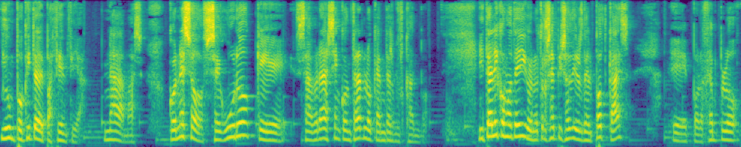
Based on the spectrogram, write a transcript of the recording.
y un poquito de paciencia, nada más. Con eso seguro que sabrás encontrar lo que andas buscando. Y tal y como te digo en otros episodios del podcast, eh, por ejemplo,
